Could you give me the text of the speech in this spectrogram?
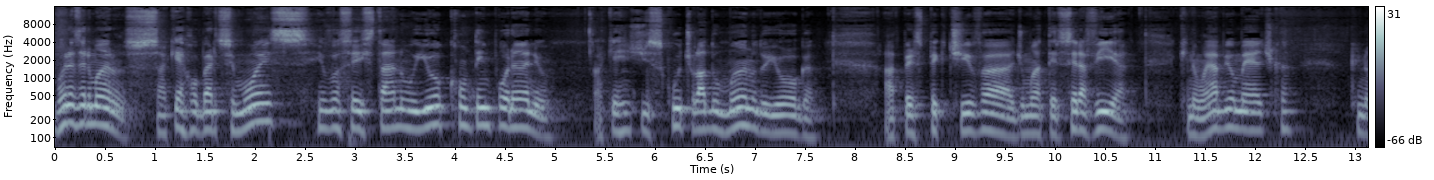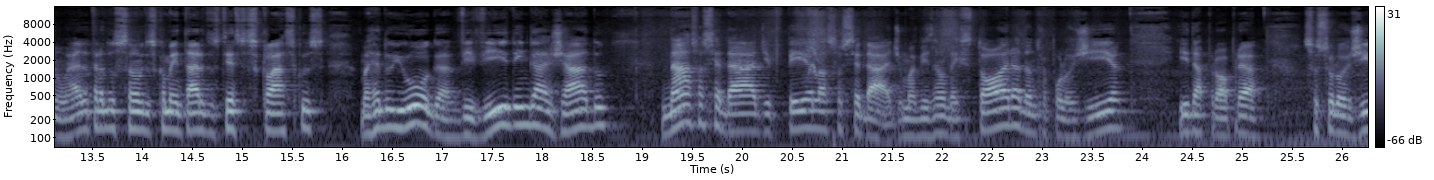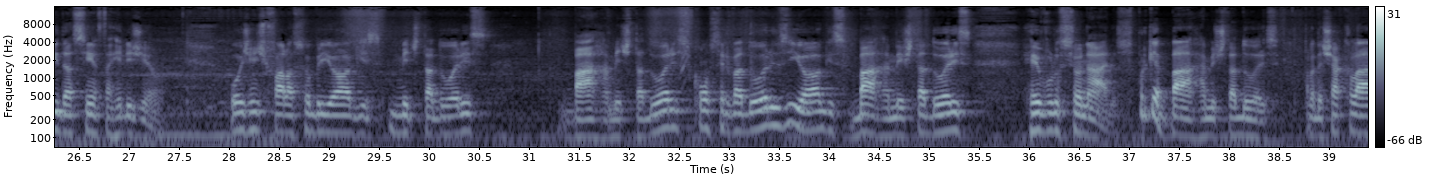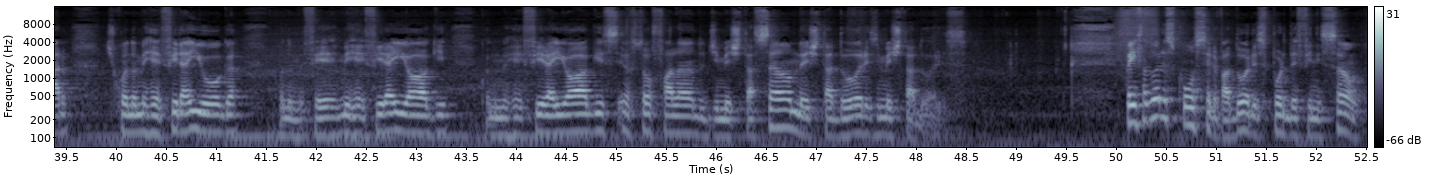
Buenas hermanos, aqui é Roberto Simões e você está no Yoga Contemporâneo. Aqui a gente discute o lado humano do yoga, a perspectiva de uma terceira via, que não é a biomédica, que não é da tradução e dos comentários dos textos clássicos, mas é do yoga vivido e engajado na sociedade, pela sociedade, uma visão da história, da antropologia e da própria sociologia e da ciência da religião. Hoje a gente fala sobre yogis meditadores barra meditadores conservadores e yogis barra meditadores revolucionários. Por que barra meditadores? Para deixar claro de quando eu me refiro a yoga, quando eu me refiro a yogi, quando eu me refiro a yogis, eu estou falando de meditação, meditadores e meditadores. Pensadores conservadores, por definição,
